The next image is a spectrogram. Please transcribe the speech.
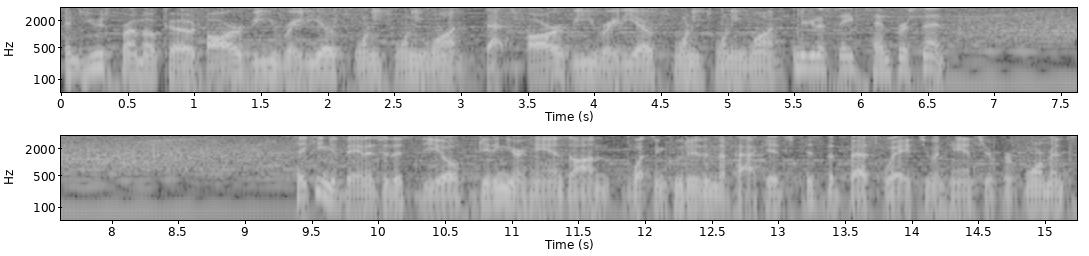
and use promo code RVRadio2021. That's RVRadio2021, and you're going to save 10%. Taking advantage of this deal, getting your hands on what's included in the package is the best way to enhance your performance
